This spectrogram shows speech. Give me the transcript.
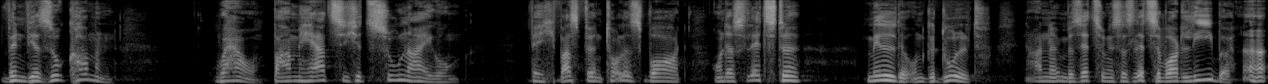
wenn wir so kommen. Wow, barmherzige Zuneigung. Welch, was für ein tolles Wort. Und das letzte, milde und Geduld. In einer anderen Übersetzung ist das letzte Wort Liebe.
